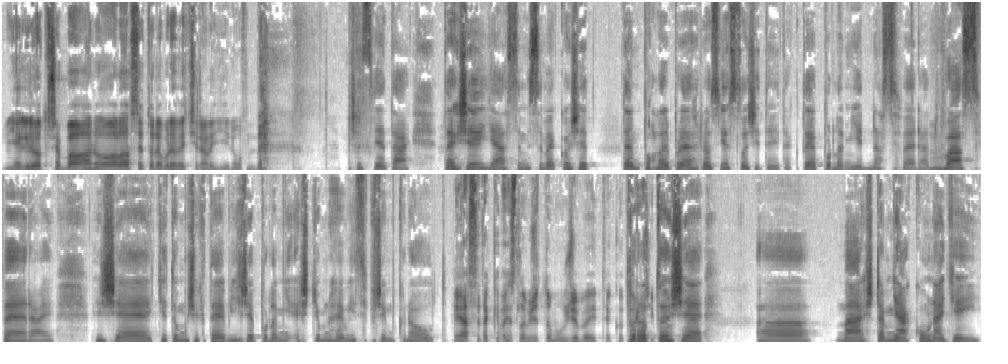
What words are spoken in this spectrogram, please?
někdo třeba ano, ale asi to nebude většina lidí, no. Přesně tak. Takže já si myslím, jako, že ten pohled bude hrozně složitý, tak to je podle mě jedna sféra. Mm. Druhá sféra je, že ti to může k té víře podle mě ještě mnohem víc přimknout. Já si taky myslím, že to může být. Jako protože uh, máš tam nějakou naději.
